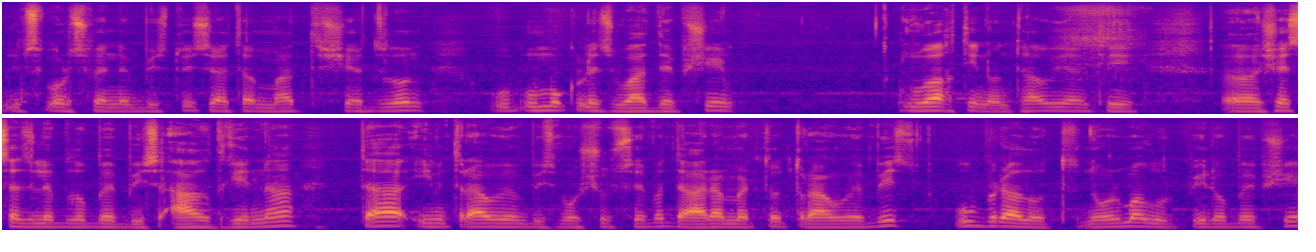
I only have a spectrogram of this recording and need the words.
იმ სპორტსმენებისთვის რათა მათ შეძლონ უმოკლეს ვადებში უახდინონ თავიანთი შესაძლებლობების აღდგენა და იმ ტრავმების მოშუშება და არამარტო ტრავმების, უბრალოდ ნორმალურ პირობებში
